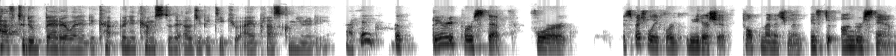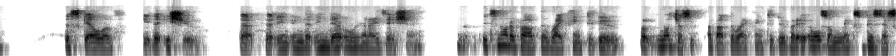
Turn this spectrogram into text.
have to do better when it become when it comes to the LGBTQI plus community. I think the very first step for, especially for leadership, top management, is to understand the scale of the issue that the, in in, the, in their organization. It's not about the right thing to do. but not just about the right thing to do, but it also makes business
